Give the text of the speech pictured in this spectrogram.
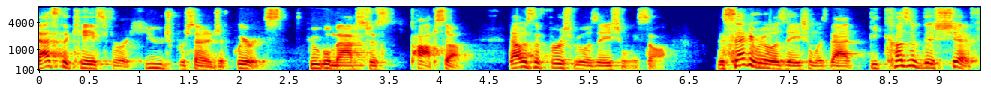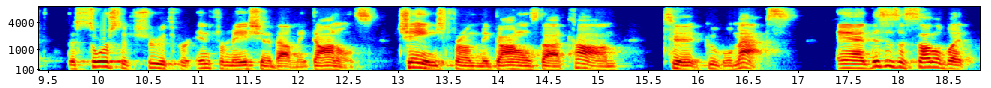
That's the case for a huge percentage of queries. Google Maps just pops up. That was the first realization we saw. The second realization was that because of this shift, the source of truth for information about McDonald's changed from McDonald's.com to Google Maps. And this is a subtle but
